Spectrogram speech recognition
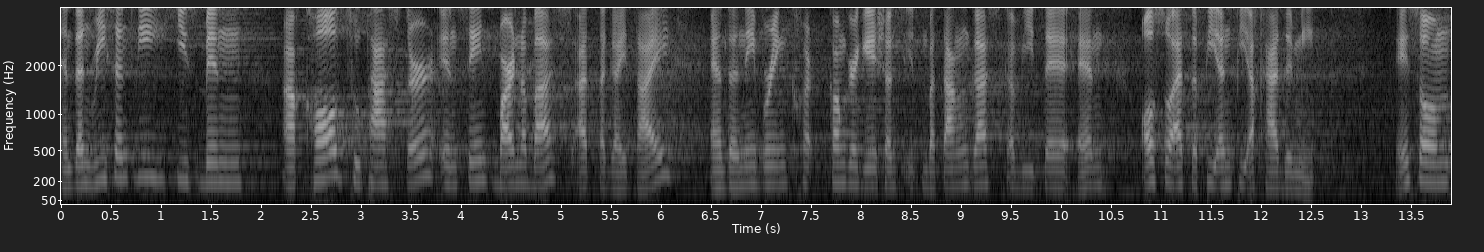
And then recently, he's been uh, called to pastor in St. Barnabas at Tagaytay and the neighboring co- congregations in Batangas, Cavite, and also at the PNP Academy. Okay, so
